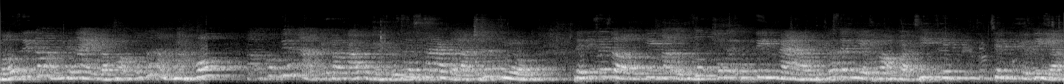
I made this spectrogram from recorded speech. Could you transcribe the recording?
mớ giấy tờ như thế này và họ cũng rất là hoảng hốt. Họ không biết là cái báo cáo của mình đúng hay sai và làm rất nhiều. Thế thì bây giờ khi mà ứng dụng công nghệ thông tin vào thì các doanh nghiệp họ quản trị trên trên cái gì ạ?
